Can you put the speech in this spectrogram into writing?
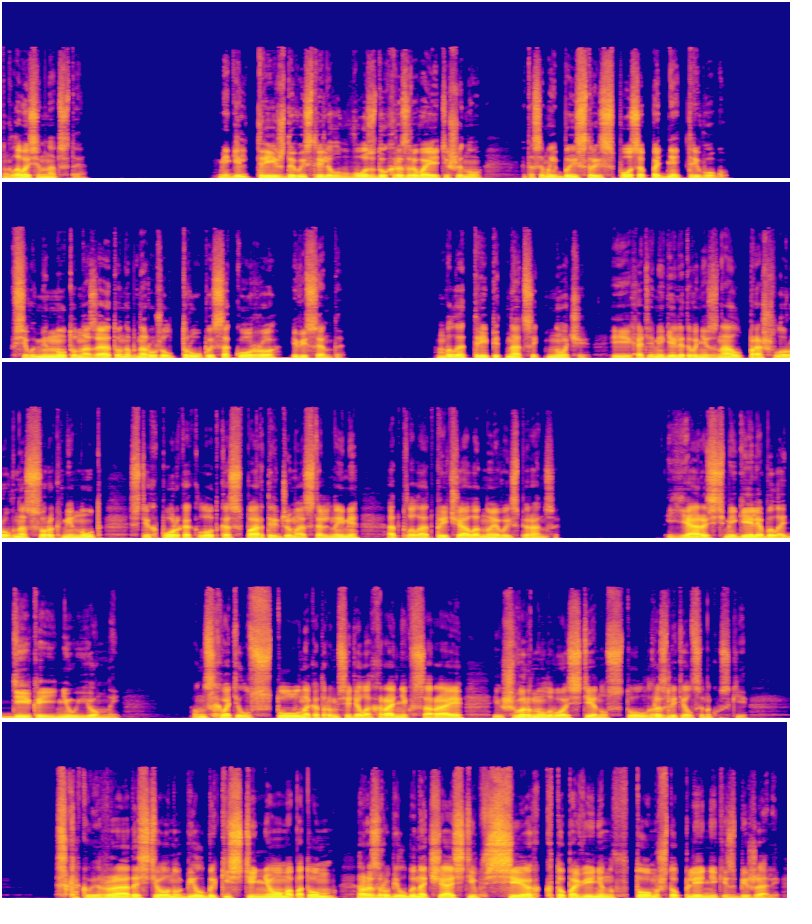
Глава 17. Мигель трижды выстрелил в воздух, разрывая тишину. Это самый быстрый способ поднять тревогу. Всего минуту назад он обнаружил трупы Сокорро и Висента. Было 3.15 ночи, и хотя Мигель этого не знал, прошло ровно 40 минут с тех пор, как лодка с Партриджем и остальными отплыла от причала Ноева Эсперанцы. Ярость Мигеля была дикой и неуемной. Он схватил стул, на котором сидел охранник в сарае, и швырнул его о стену. Стул разлетелся на куски. С какой радостью он убил бы кистенем, а потом разрубил бы на части всех, кто повинен в том, что пленники сбежали.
